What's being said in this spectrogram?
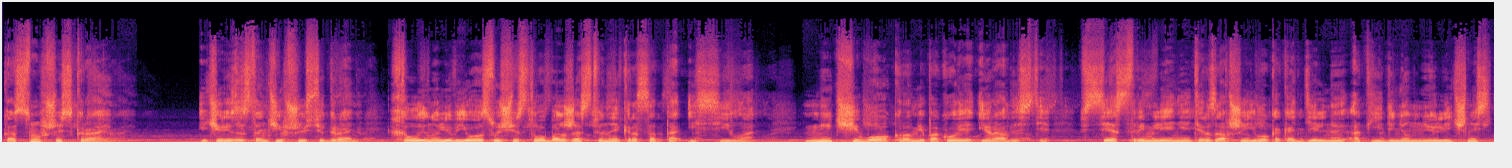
коснувшись краем. И через истончившуюся грань хлынули в его существо божественная красота и сила. Ничего, кроме покоя и радости, все стремления, терзавшие его как отдельную отъединенную личность,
